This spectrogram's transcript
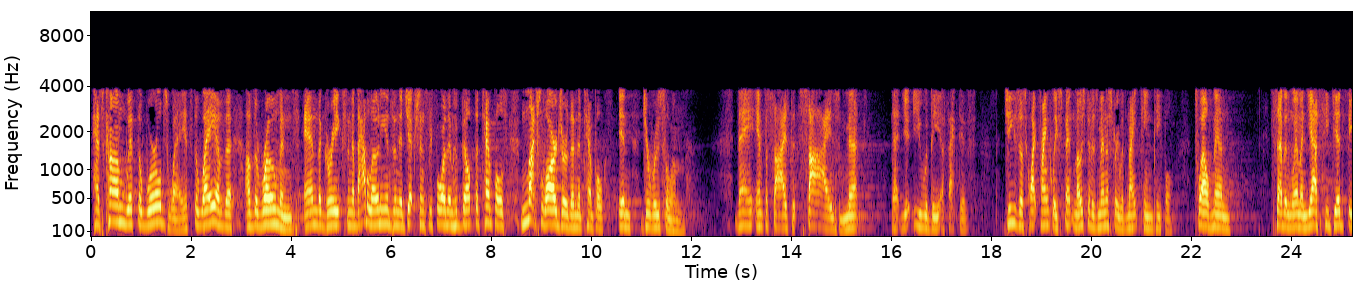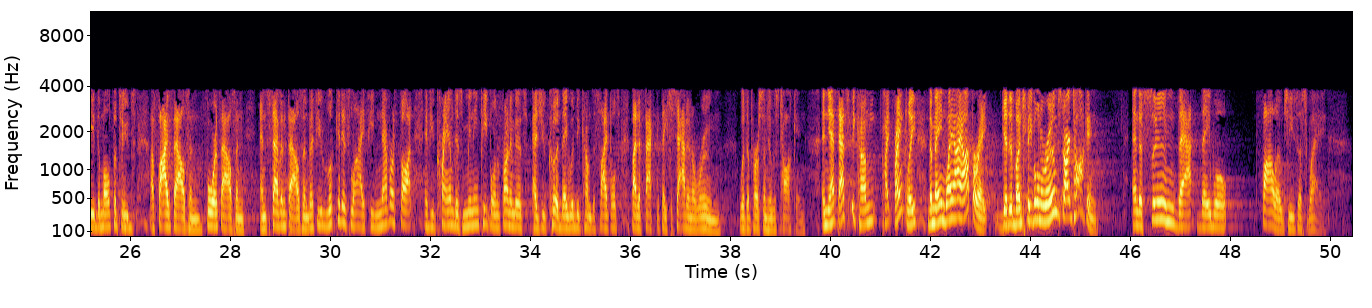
has come with the world's way. It's the way of the, of the Romans and the Greeks and the Babylonians and the Egyptians before them who built the temples much larger than the temple in Jerusalem. They emphasized that size meant that you, you would be effective. Jesus, quite frankly, spent most of his ministry with 19 people 12 men, 7 women. Yes, he did feed the multitudes of 5,000, 4,000, and 7,000. But if you look at his life, he never thought if you crammed as many people in front of him as, as you could, they would become disciples by the fact that they sat in a room with the person who was talking. And yet that's become, quite frankly, the main way I operate. Get a bunch of people in a room, start talking, and assume that they will follow Jesus' way.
